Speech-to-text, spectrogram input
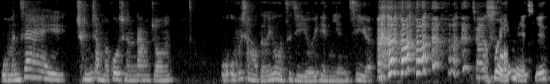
我们在成长的过程当中。我我不晓得，因为我自己有一点年纪了，这样说会年轻，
